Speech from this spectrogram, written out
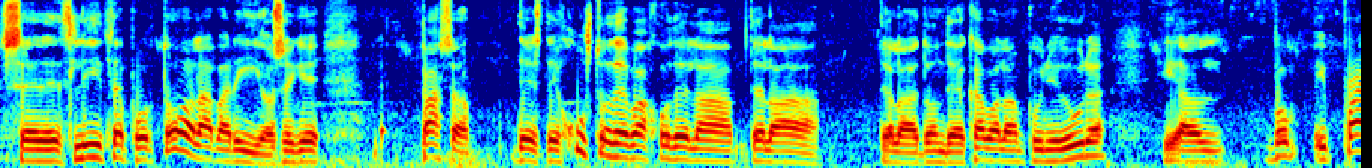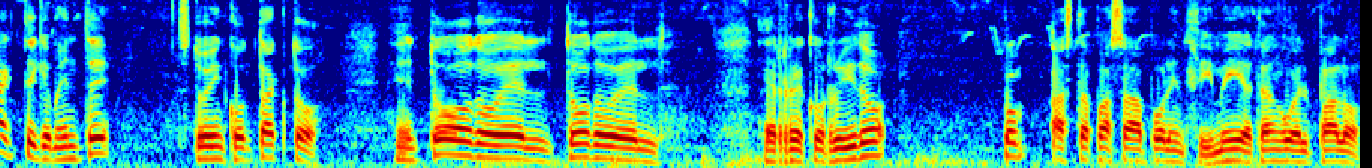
se desliza por toda la varilla, o sea que pasa desde justo debajo de la, de la, de la donde acaba la empuñadura y, al, y prácticamente estoy en contacto en todo el, todo el, el recorrido hasta pasar por encima y ya tengo el palo,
